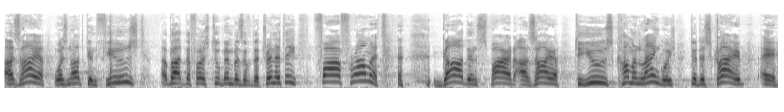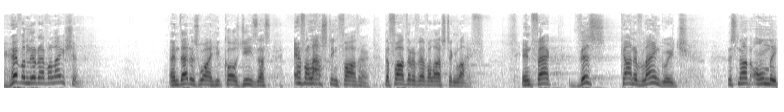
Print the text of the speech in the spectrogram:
Isaiah was not confused about the first two members of the Trinity? Far from it. God inspired Isaiah to use common language to describe a heavenly revelation. And that is why he calls Jesus everlasting Father, the Father of everlasting life. In fact, this kind of language is not only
